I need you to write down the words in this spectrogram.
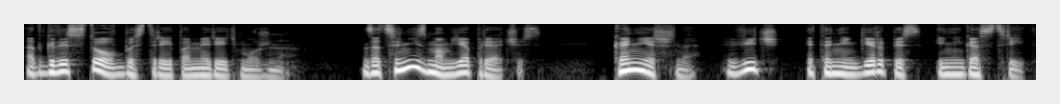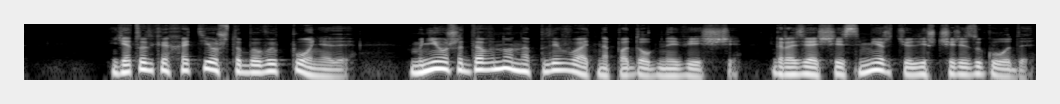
От глистов быстрее помереть можно. За цинизмом я прячусь. Конечно, ВИЧ – это не герпес и не гастрит. Я только хотел, чтобы вы поняли, мне уже давно наплевать на подобные вещи, грозящие смертью лишь через годы,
